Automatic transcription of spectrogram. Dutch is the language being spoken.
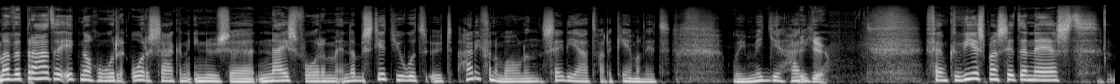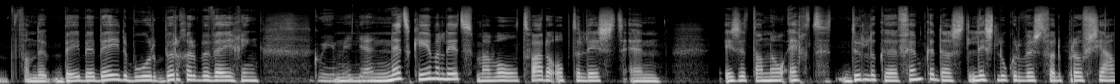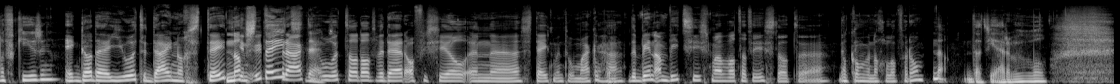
Maar we praten ik nog over oorzaken in onze Nijsvorm. En dat besteedt Joet uit Harry van der Molen, CDA Tweede Kamerlid. Goedemiddag, Harry. Je? Femke Wiersma zit ernaast van de BBB, de Boer-Burgerbeweging. Goedemiddag. Net Kamerlid, maar wel tweede op de list. En is het dan nou echt duidelijke Femke, dat is de listloeker wist voor de provinciale verkiezingen? Ik dat de daar nog steeds Nog in steeds uitspraak hoe totdat we daar officieel een eh, statement toe maken Oké. gaan. Er zijn ambities, maar wat dat is, dat, eh daar komen we nog wel op waarom. Nou, dat jaren we wel.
